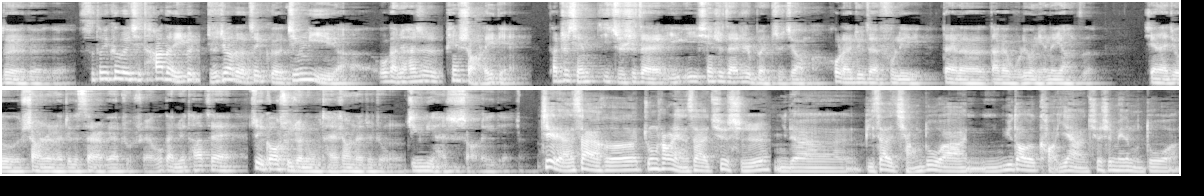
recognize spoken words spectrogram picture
对对对，斯托伊科维奇他的一个执教的这个经历啊，我感觉还是偏少了一点。他之前一直是在一一先是在日本执教嘛，后来就在富力待了大概五六年的样子。现在就上任了这个塞尔维亚主帅，我感觉他在最高水准的舞台上的这种经历还是少了一点。这联赛和中超联赛确实，你的比赛的强度啊，你遇到的考验啊，确实没那么多。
